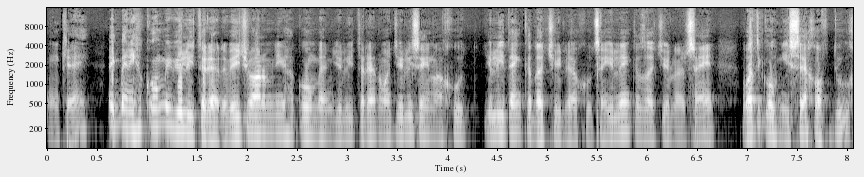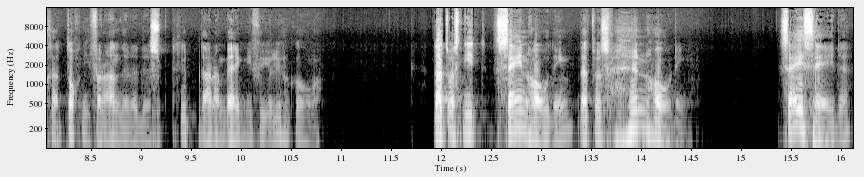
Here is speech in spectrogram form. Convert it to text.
Oké? Ik ben niet gekomen om jullie te redden. Weet je waarom ik niet gekomen ben om jullie te redden? Want jullie zijn al goed. Jullie denken dat jullie al goed zijn. Jullie denken dat jullie er zijn. Wat ik ook niet zeg of doe, gaat toch niet veranderen. Dus daarom ben ik niet voor jullie gekomen. Dat was niet zijn houding, dat was hun houding. Zij zeiden,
